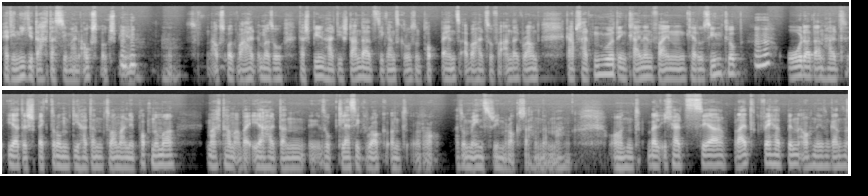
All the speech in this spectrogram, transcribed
hätte ich nie gedacht, dass sie mal in Augsburg spielen. Mhm. In Augsburg war halt immer so, da spielen halt die Standards, die ganz großen Popbands, aber halt so für Underground gab es halt nur den kleinen, feinen Kerosin-Club mhm. oder dann halt eher das Spektrum, die halt dann zwar mal eine Popnummer gemacht haben, aber eher halt dann so Classic Rock und Rock, also Mainstream-Rock-Sachen dann machen. Und weil ich halt sehr breit gefächert bin, auch in diesen ganzen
